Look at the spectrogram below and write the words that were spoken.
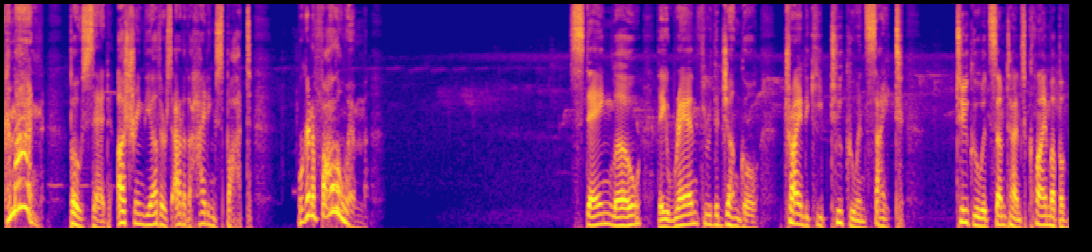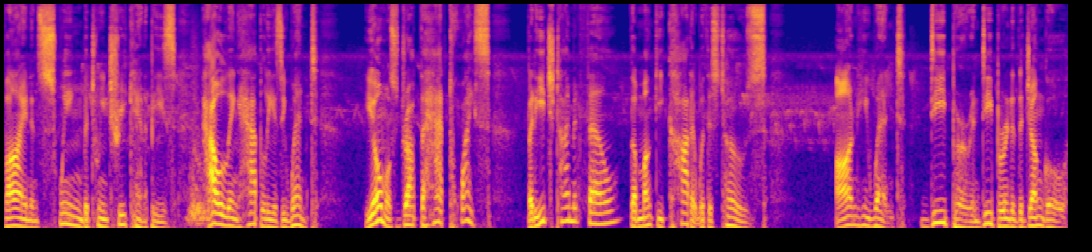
Come on, Bo said, ushering the others out of the hiding spot. We're to follow him. Staying low, they ran through the jungle, trying to keep Tuku in sight. Tuku would sometimes climb up a vine and swing between tree canopies, howling happily as he went. He almost dropped the hat twice, but each time it fell, the monkey caught it with his toes. On he went, deeper and deeper into the jungle.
